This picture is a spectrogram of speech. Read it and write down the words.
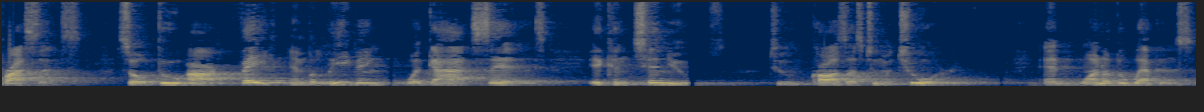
process. So through our faith in believing what God says, it continues to cause us to mature. And one of the weapons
